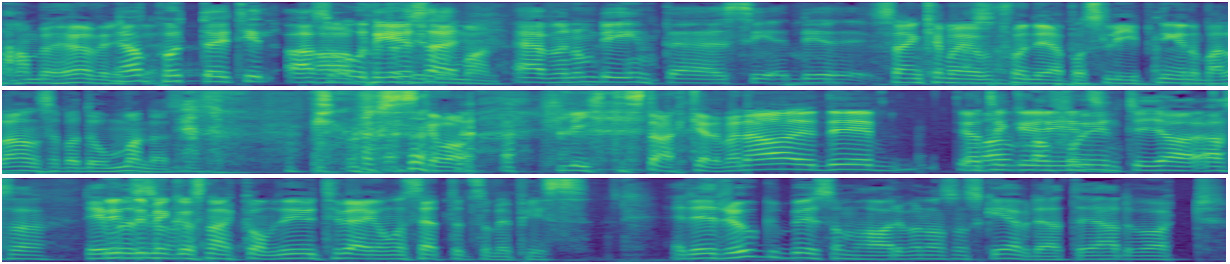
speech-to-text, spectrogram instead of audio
Han behöver inte. Ja, putta ju till. Alltså, Ja, och det är så här, även om det inte är... se- Det, Sen kan man ju fundera på slipningen och balansen på domaren där. Ska vara lite starkare. Men ja, det, jag man, tycker man det är får ju inte, göra... Alltså, det det är, är inte så, mycket att snacka om. Det är ju tillvägagångssättet som är piss. Är det rugby som har... Det var någon som skrev det, att det hade varit...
